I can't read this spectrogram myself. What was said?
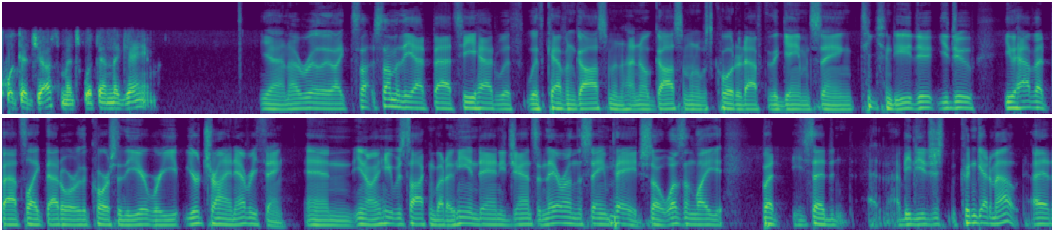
quick adjustments within the game. Yeah, and I really liked some of the at bats he had with, with Kevin Gausman. I know Gausman was quoted after the game and saying, "Do you do you do you have at bats like that over the course of the year where you, are trying everything?" And you know, he was talking about it. He and Danny Jansen they were on the same mm-hmm. page, so it wasn't like. But he said, I mean, you just couldn't get him out. Uh,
